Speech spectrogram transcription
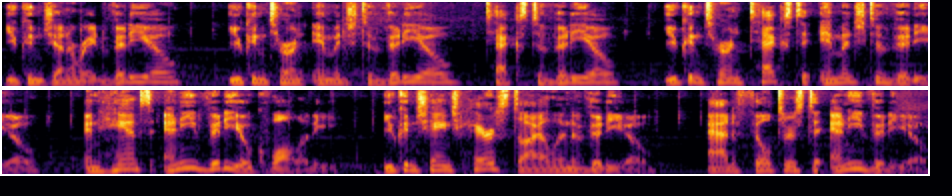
You can generate video, you can turn image to video, text to video, you can turn text to image to video, enhance any video quality, you can change hairstyle in a video, Add filters to any video.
